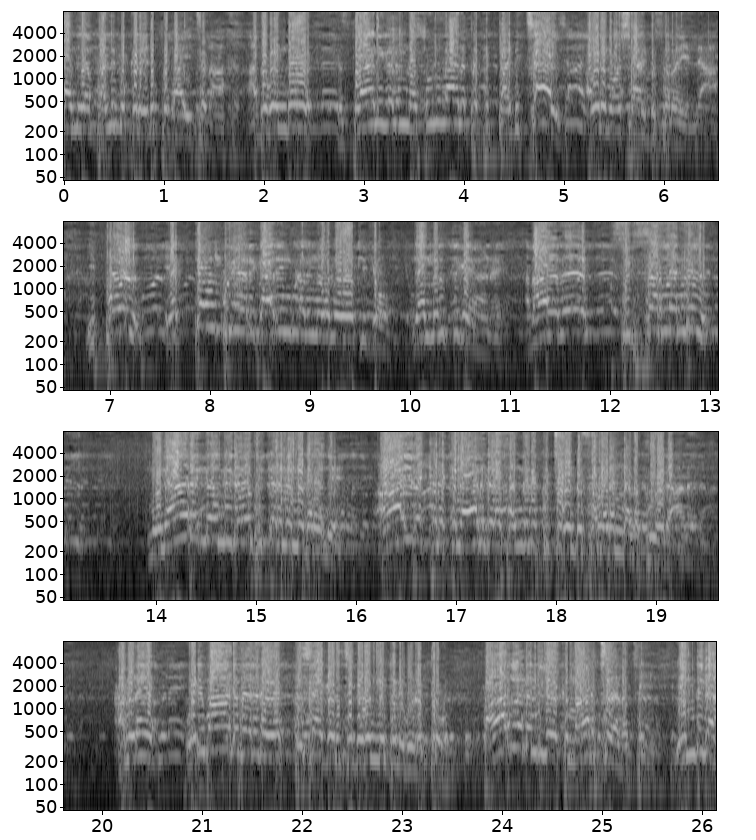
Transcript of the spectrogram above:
ഞാൻ ഞാൻ പള്ളിബുക്കിൽ എടുത്ത് വായിച്ചതാ അതുകൊണ്ട് കൊണ്ട് ക്രിസ്ത്യാനികളും നസൂലിനെ പറ്റി പഠിച്ചാൽ അവർ മോശമായിട്ട് പറയില്ല ഇപ്പോൾ ഏറ്റവും പുതിയ ഒരു കാര്യം കൂടെ നിങ്ങൾ നോക്കിക്കോ ഞാൻ നിർത്തുകയാണ് അതായത് സ്വിറ്റ്സർലൻഡിൽ മുനാരങ്ങൾ നിരോധിക്കണമെന്ന് പറഞ്ഞ് ആയിരക്കണക്കിന് ആളുകളെ സംഘടിപ്പിച്ചുകൊണ്ട് സമരം നടത്തിയതാണ് അവിടെ ഒരുപാട് പേരുടെ ഒപ്പ് ശേഖരിച്ച് ഗവൺമെന്റിന് കൊടുത്തു പാർലമെന്റിലേക്ക് മാർച്ച് നടത്തി എന്തിനാ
